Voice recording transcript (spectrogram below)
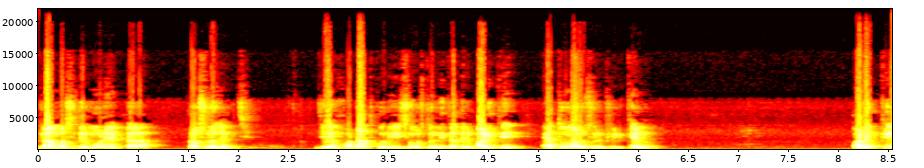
গ্রামবাসীদের মনে একটা প্রশ্ন জাগছে যে হঠাৎ করে এই সমস্ত নেতাদের বাড়িতে এত মানুষের ভিড় কেন? অনেককে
